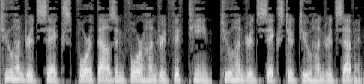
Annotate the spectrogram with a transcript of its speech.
206 4415, 206 207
